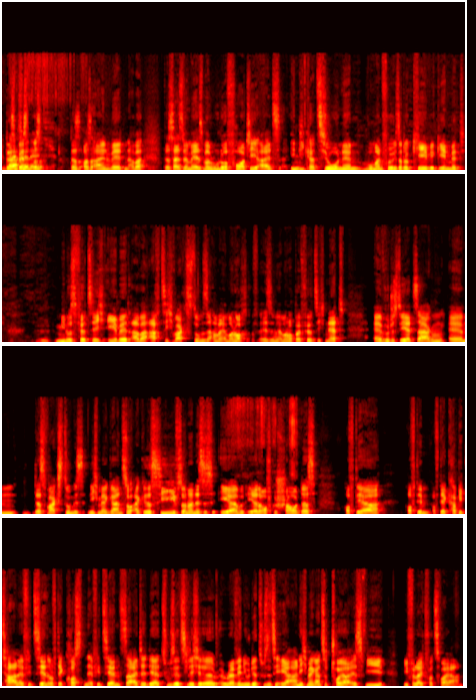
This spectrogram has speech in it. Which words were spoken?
das Beste aus, das aus allen Welten. Aber das heißt, wenn wir jetzt mal Rule of 40 als Indikationen, wo man früher gesagt hat, okay, wir gehen mit minus 40 EBIT, aber 80 Wachstum haben wir immer noch, äh, sind wir immer noch bei 40 net. Äh, würdest du jetzt sagen, ähm, das Wachstum ist nicht mehr ganz so aggressiv, sondern es ist eher, wird eher darauf geschaut, dass auf der auf dem, auf der Kapitaleffizienz, auf der Kosteneffizienzseite der zusätzliche Revenue, der zusätzliche ERA nicht mehr ganz so teuer ist wie, wie vielleicht vor zwei Jahren.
